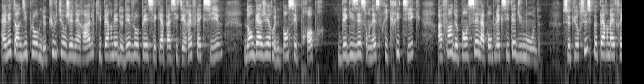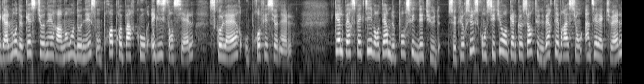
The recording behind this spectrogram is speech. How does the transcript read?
Elle est un diplôme de culture générale qui permet de développer ses capacités réflexives, d'engager une pensée propre, d'aiguiser son esprit critique afin de penser la complexité du monde. Ce cursus peut permettre également de questionner à un moment donné son propre parcours existentiel, scolaire ou professionnel. Quelle perspective en termes de poursuite d'études? Ce cursus constitue en quelque sorte une vertébration intellectuelle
